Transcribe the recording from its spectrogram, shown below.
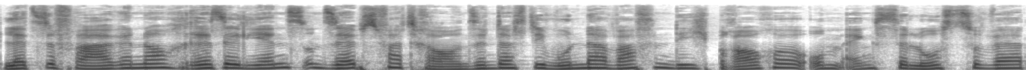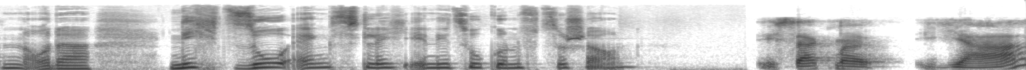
Letzte Frage noch. Resilienz und Selbstvertrauen. Sind das die Wunderwaffen, die ich brauche, um Ängste loszuwerden oder nicht so ängstlich in die Zukunft zu schauen? Ich sag mal, ja.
